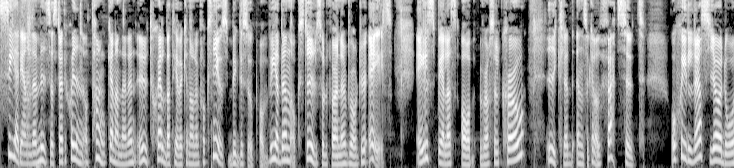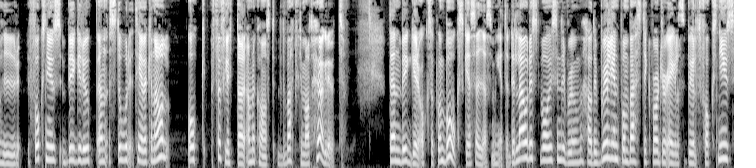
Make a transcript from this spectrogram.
Serien den visar strategin och tankarna när den utskällda tv-kanalen Fox News byggdes upp av vdn och styrelseordföranden Roger Ailes. Ailes spelas av Russell Crowe, iklädd en så kallad fatsuit. Och skildras gör då hur Fox News bygger upp en stor tv-kanal och förflyttar amerikanskt debattklimat högerut. Den bygger också på en bok ska jag säga som heter The loudest voice in the room, how the brilliant bombastic Roger Ailes built Fox News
